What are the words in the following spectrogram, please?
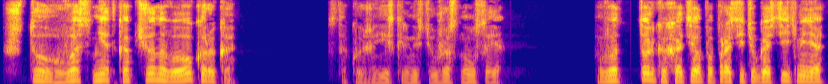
«Что, у вас нет копченого окорока?» С такой же искренностью ужаснулся я. «Вот только хотел попросить угостить меня,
